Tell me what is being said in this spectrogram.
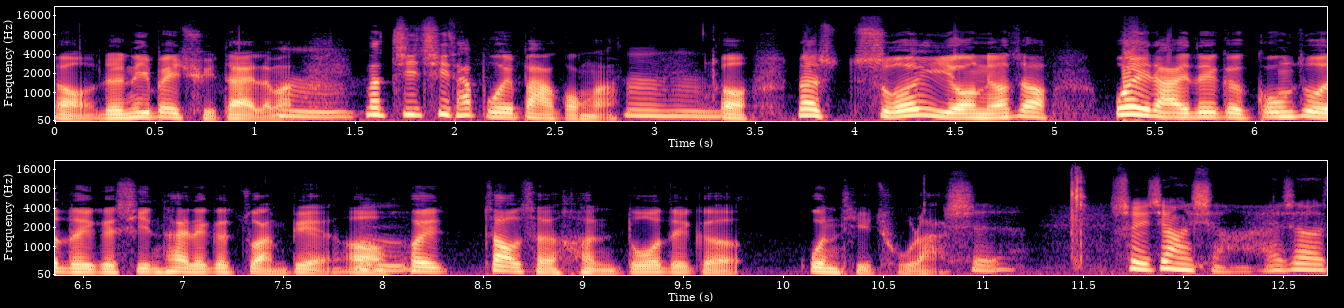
哦，人力被取代了嘛，那机器它不会罢工啊，嗯嗯，哦，那所以哦，你要知道未来的一个工作的一个形态的一个转变哦，会造成很多的一个问题出来，是，所以这样想还是要。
